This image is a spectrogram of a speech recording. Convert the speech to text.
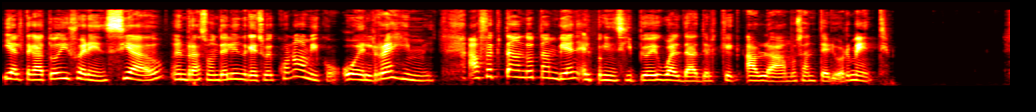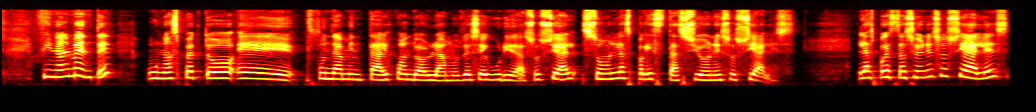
y el trato diferenciado en razón del ingreso económico o el régimen, afectando también el principio de igualdad del que hablábamos anteriormente. Finalmente, un aspecto eh, fundamental cuando hablamos de seguridad social son las prestaciones sociales. Las prestaciones sociales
